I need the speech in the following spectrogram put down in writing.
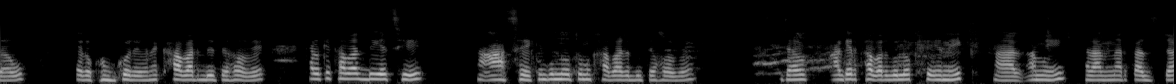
দাও, এরকম করে মানে খাবার দিতে হবে। কালকে খাবার দিয়েছি আছে, কিন্তু নতুন খাবার দিতে হবে। যাই হোক আগের খাবারগুলো খেয়ে নিক, আর আমি রান্নার কাজটা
